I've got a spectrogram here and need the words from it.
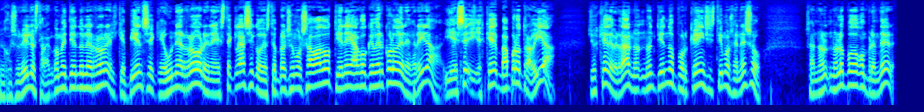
Pero lo estarán cometiendo el error el que piense que un error en este clásico de este próximo sábado tiene algo que ver con lo de Negreira. Y, ese, y es que va por otra vía. Yo es que de verdad no, no entiendo por qué insistimos en eso. O sea, no, no lo puedo comprender.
